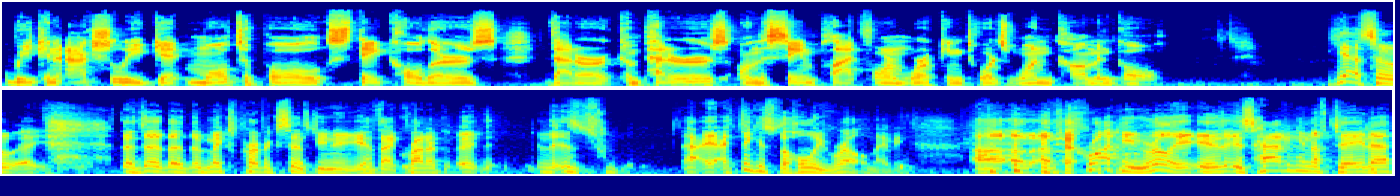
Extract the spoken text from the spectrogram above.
we can actually get multiple stakeholders that are competitors on the same platform working towards one common goal. Yeah, so uh, that, that, that, makes perfect sense. You know, you have that crowd. Uh, I, I, think it's the holy grail, maybe. Uh, of, of trucking really is, is having enough data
